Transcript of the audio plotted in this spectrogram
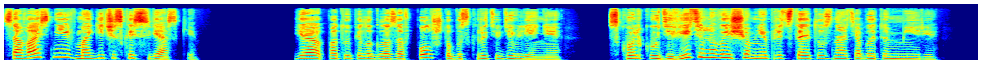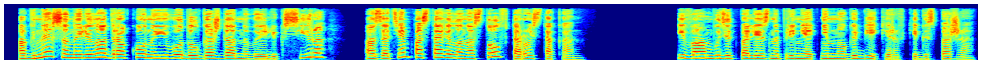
сова с ней в магической связке. Я потупила глаза в пол, чтобы скрыть удивление. Сколько удивительного еще мне предстоит узнать об этом мире. Агнеса налила дракону его долгожданного эликсира, а затем поставила на стол второй стакан. «И вам будет полезно принять немного бекеровки, госпожа»,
